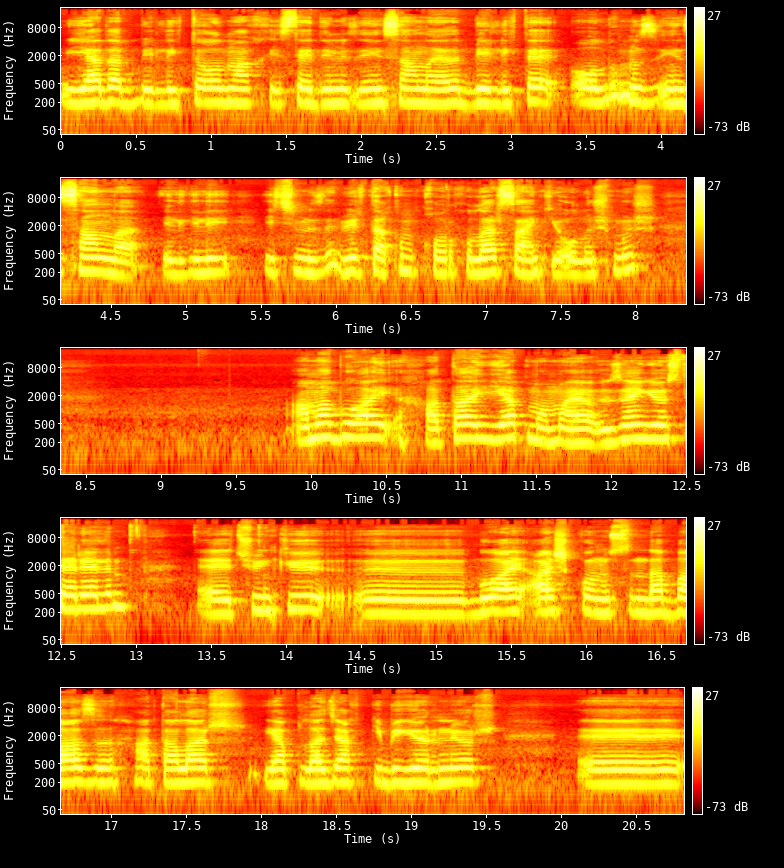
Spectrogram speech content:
ya da birlikte olmak istediğimiz insanla ya da birlikte olduğumuz insanla ilgili içimizde bir takım korkular sanki oluşmuş. Ama bu ay hata yapmamaya özen gösterelim. E, çünkü e, bu ay aşk konusunda bazı hatalar yapılacak gibi görünüyor. E,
